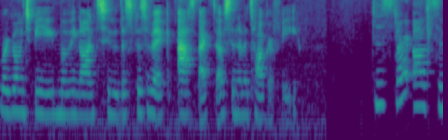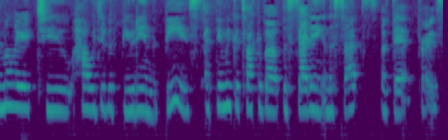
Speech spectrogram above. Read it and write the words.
we're going to be moving on to the specific aspect of cinematography. To start off, similar to how we did with Beauty and the Beast, I think we could talk about the setting and the sets a bit first.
